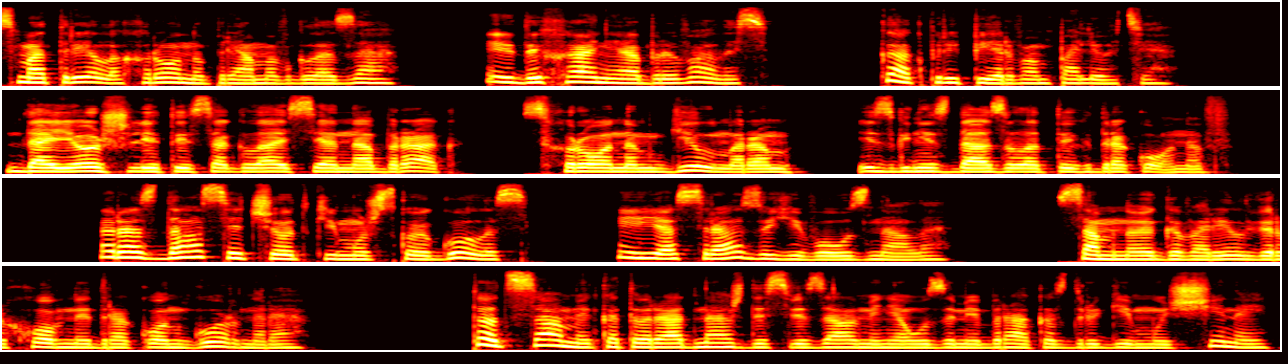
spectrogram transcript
смотрела Хрону прямо в глаза, и дыхание обрывалось, как при первом полете. «Даешь ли ты согласие на брак с Хроном Гилмором из гнезда золотых драконов?» Раздался четкий мужской голос, и я сразу его узнала. Со мной говорил верховный дракон Горнера. Тот самый, который однажды связал меня узами брака с другим мужчиной,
